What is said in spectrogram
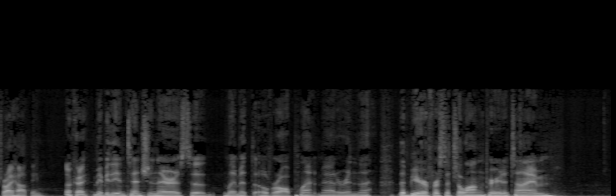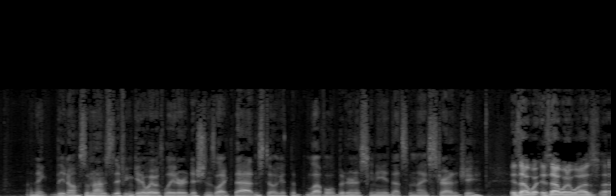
dry hopping. Okay. Maybe the intention there is to limit the overall plant matter in the, the beer for such a long period of time. I think you know sometimes if you can get away with later additions like that and still get the level of bitterness you need, that's a nice strategy. Is that what is that what it was? Uh,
